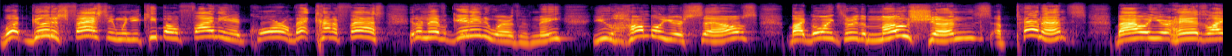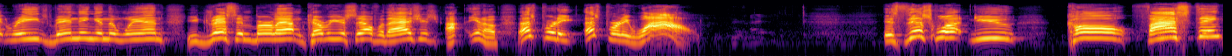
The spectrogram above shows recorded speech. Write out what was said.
what good is fasting when you keep on fighting and quarreling? That kind of fast, it'll never get anywhere with me. You humble yourselves by going through the motions of penance, bowing your heads like reeds, bending in the wind. You dress in burlap and cover yourself with ashes. I, you know, that's pretty, that's pretty wild. Is this what you call fasting?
